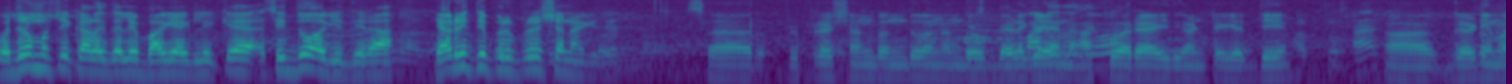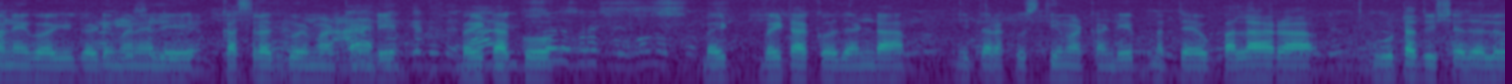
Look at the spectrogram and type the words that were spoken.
ವಜ್ರಮುಷ್ಟಿ ಕಾಳಗದಲ್ಲಿ ಭಾಗಿಯಾಗಲಿಕ್ಕೆ ಸಿದ್ಧವಾಗಿದ್ದೀರಾ? ಯಾವ ರೀತಿ ಪ್ರಿಪ್ರೇಷನ್ ಆಗಿದೆ? ಸರ್ ಪ್ರಿಪ್ರೇಷನ್ ಬಂದು ನಂದು ಬೆಳಗ್ಗೆ ನಾಲ್ಕೂವರೆ ಐದು ಗಂಟೆಗೆ ಎದ್ದು ಗಡಿ ಮನೆಗೆ ಹೋಗಿ ಗಡಿ ಮನೆಯಲ್ಲಿ ಕಸರತ್ಗಳು ಮಾಡ್ಕೊಂಡು, ಬೈಟ್ ಹಾಕು, ಬೈಟ್ ಬೈಟ್ ಹಾಕು ದಂಡ, ಈ ಥರ ಕುಸ್ತಿ ಮಾಡ್ಕೊಂಡು, ಮತ್ತು ಫಲಾರ ಊಟದ ವಿಷಯದಲ್ಲೂ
